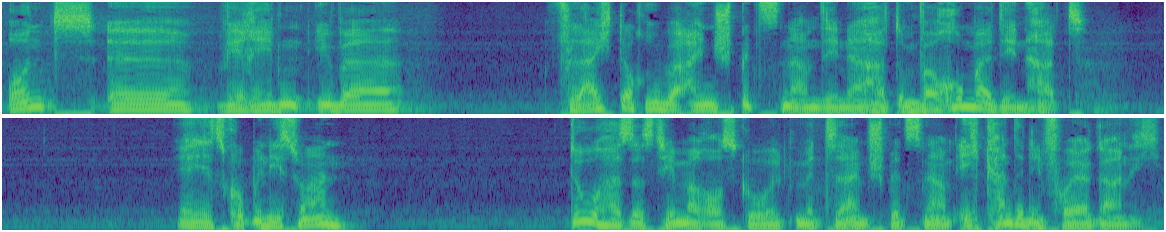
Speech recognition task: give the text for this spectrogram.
Und äh, wir reden über vielleicht auch über einen Spitznamen, den er hat und warum er den hat. Ja, jetzt guck mich nicht so an. Du hast das Thema rausgeholt mit seinem Spitznamen. Ich kannte den vorher gar nicht.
